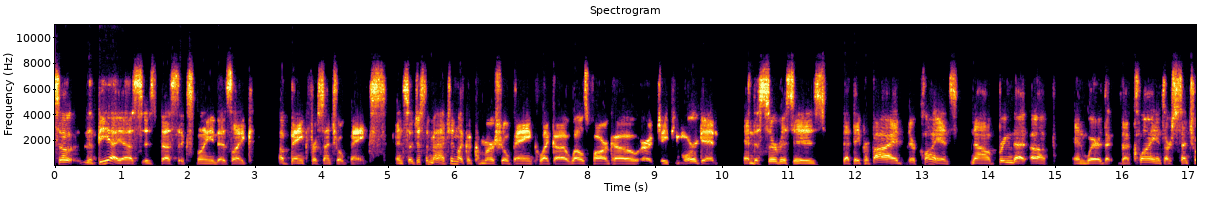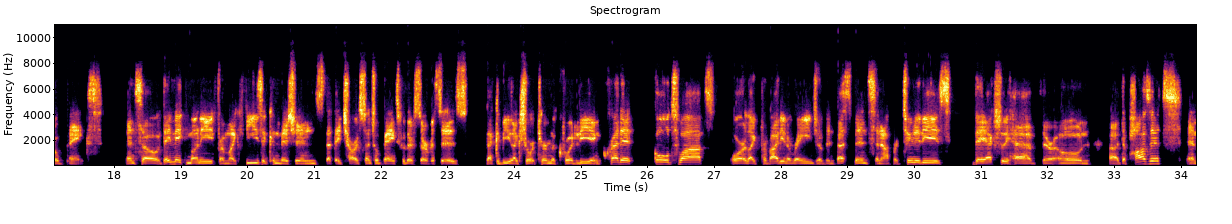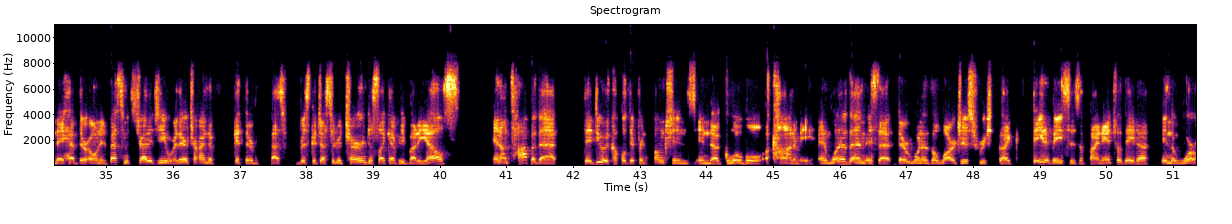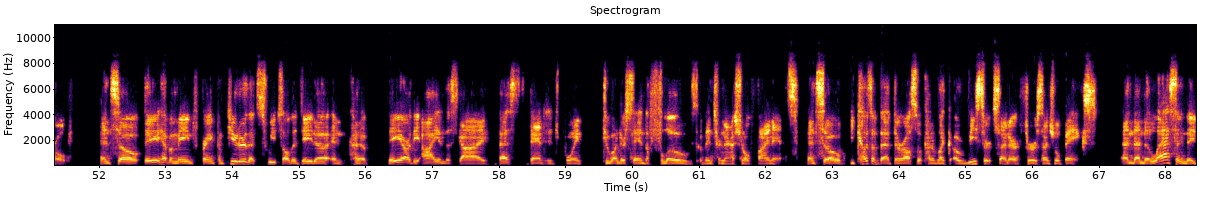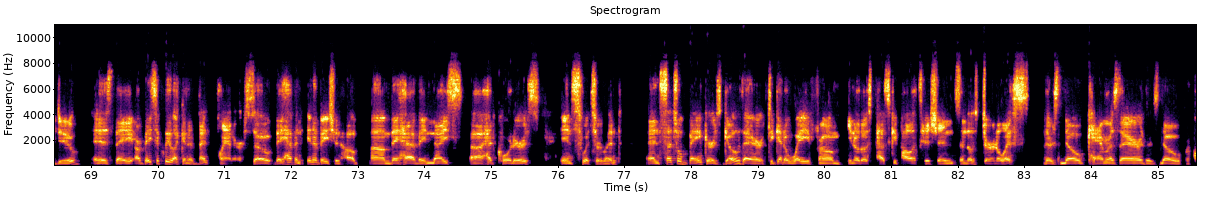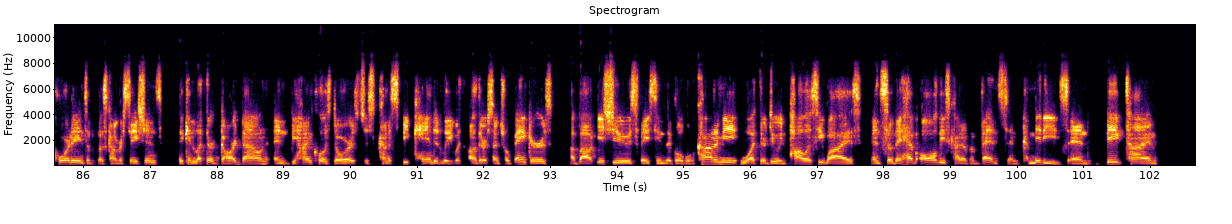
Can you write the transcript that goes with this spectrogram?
So the BIS is best explained as like a bank for central banks. And so just imagine like a commercial bank like a Wells Fargo or a JP Morgan and the services that they provide their clients. Now bring that up and where the, the clients are central banks. And so they make money from like fees and commissions that they charge central banks for their services. That could be like short term liquidity and credit, gold swaps, or like providing a range of investments and opportunities. They actually have their own uh, deposits and they have their own investment strategy where they're trying to get their best risk adjusted return, just like everybody else. And on top of that, they do a couple different functions in the global economy. And one of them is that they're one of the largest like databases of financial data in the world. And so they have a mainframe computer that sweeps all the data and kind of they are the eye in the sky, best vantage point to understand the flows of international finance. And so, because of that, they're also kind of like a research center for central banks. And then the last thing they do is they are basically like an event planner. So they have an innovation hub. Um, they have a nice uh, headquarters in Switzerland, and central bankers go there to get away from you know those pesky politicians and those journalists there's no cameras there. There's no recordings of those conversations. They can let their guard down and behind closed doors just kind of speak candidly with other central bankers about issues facing the global economy, what they're doing policy wise. And so they have all these kind of events and committees and big time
